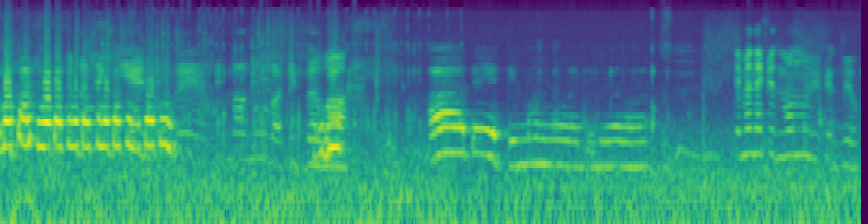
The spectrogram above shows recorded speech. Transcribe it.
в атаку, в атаку, в атаку, в атаку, в атаку. Ти підманула, підвела. А ти підманула, підвела. Ти мене підманув і підбив.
